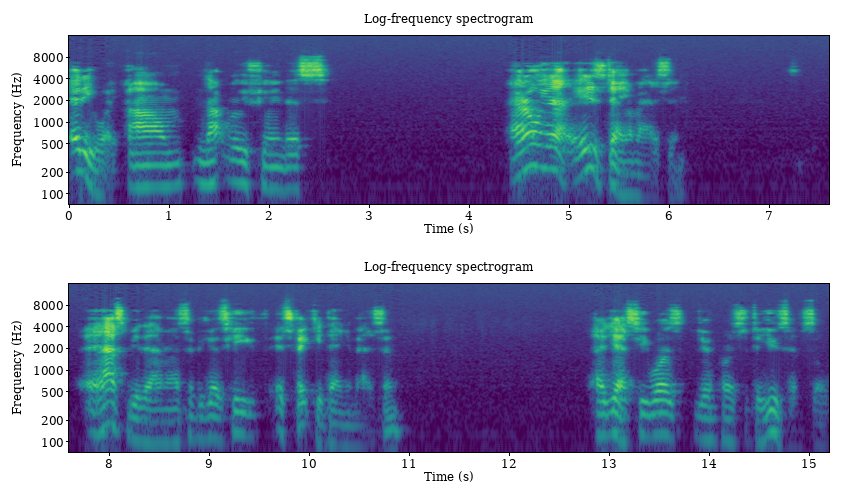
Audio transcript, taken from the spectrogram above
anyway, um, not really feeling this. And oh yeah, it is Daniel Madison. It has to be Daniel Madison because he it's fakey Daniel Madison. And yes, he was the only person to use him, so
